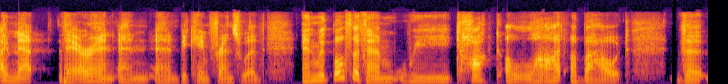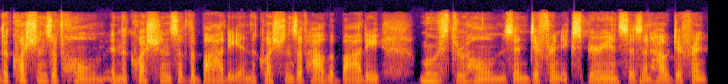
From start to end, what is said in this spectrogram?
I met there and and and became friends with and with both of them we talked a lot about the the questions of home and the questions of the body and the questions of how the body moves through homes and different experiences and how different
